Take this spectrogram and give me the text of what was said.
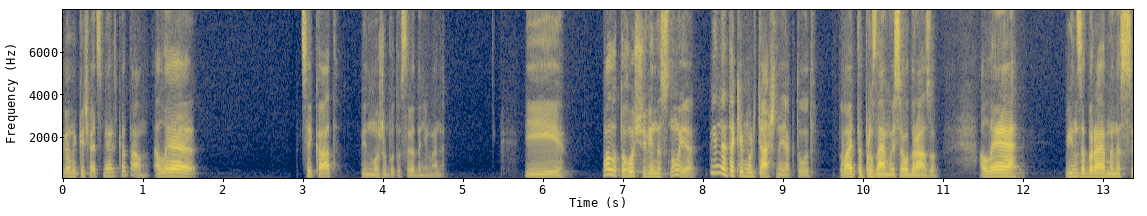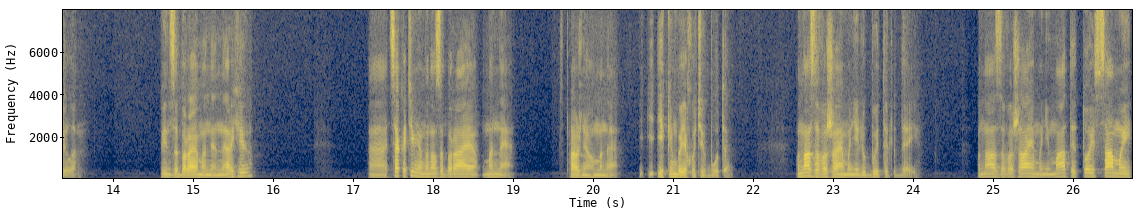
Вони кричать смерть котам. Але цей кат, він може бути всередині мене. І мало того, що він існує, він не такий мультяшний, як тут. Давайте признаємося одразу. Але він забирає в мене сили. Він забирає в мене енергію. Е, Ця катівня вона забирає мене, справжнього мене, яким би я хотів бути. Вона заважає мені любити людей. Вона заважає мені мати той самий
